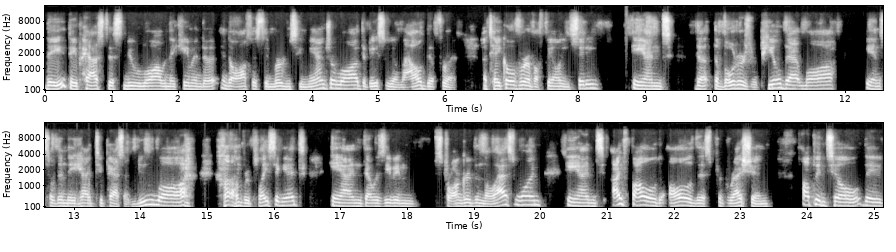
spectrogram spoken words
They they passed this new law when they came into into office, the emergency manager law that basically allowed the, for a, a takeover of a failing city. And the, the voters repealed that law and so then they had to pass a new law um, replacing it. And that was even stronger than the last one. And I followed all of this progression up until they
